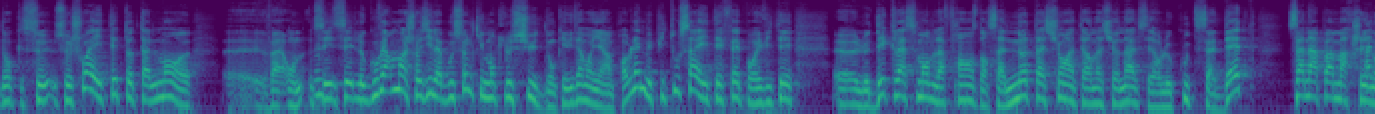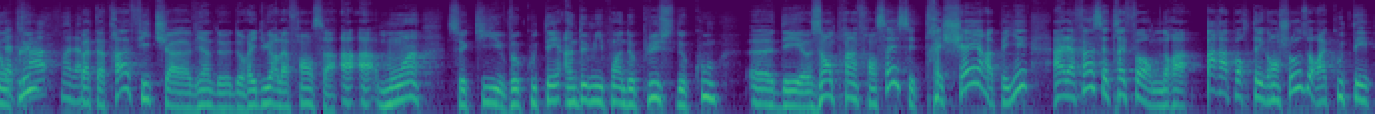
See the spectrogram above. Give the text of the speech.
Donc ce, choix a été totalement euh, euh, c'est, le gouvernement a choisi la boussole qui montre le sud, donc évidemment il y a un problème. Et puis tout ça a été fait pour éviter euh, le déclassement de la France dans sa notation internationale, c'est-à-dire le coût de sa dette. Ça n'a pas marché non plus. Patatras. Fitch vient de, réduire la France à AA moins, ce qui veut coûter un demi-point de plus de coût euh, des emprunts français. C'est très cher à payer. À la fin, cette réforme n'aura pas rapporté grand-chose, aura coûté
